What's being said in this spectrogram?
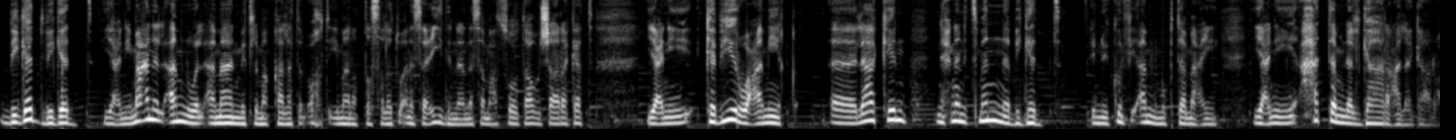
بجد بجد يعني معنى الأمن والأمان مثل ما قالت الأخت إيمان اتصلت وأنا سعيد إن أنا سمعت صوتها وشاركت يعني كبير وعميق آه لكن نحن نتمنى بجد إنه يكون في أمن مجتمعي يعني حتى من الجار على جاره.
